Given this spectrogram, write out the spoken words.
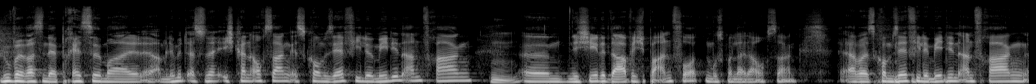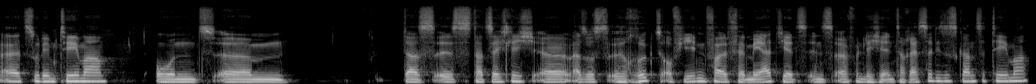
nur weil was in der Presse mal äh, am Limit ist. Ich kann auch sagen, es kommen sehr viele Medienanfragen. Ähm, nicht jede darf ich beantworten, muss man leider auch sagen. Aber es kommen sehr viele Medienanfragen äh, zu dem Thema. Und ähm, das ist tatsächlich, äh, also es rückt auf jeden Fall vermehrt jetzt ins öffentliche Interesse, dieses ganze Thema.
